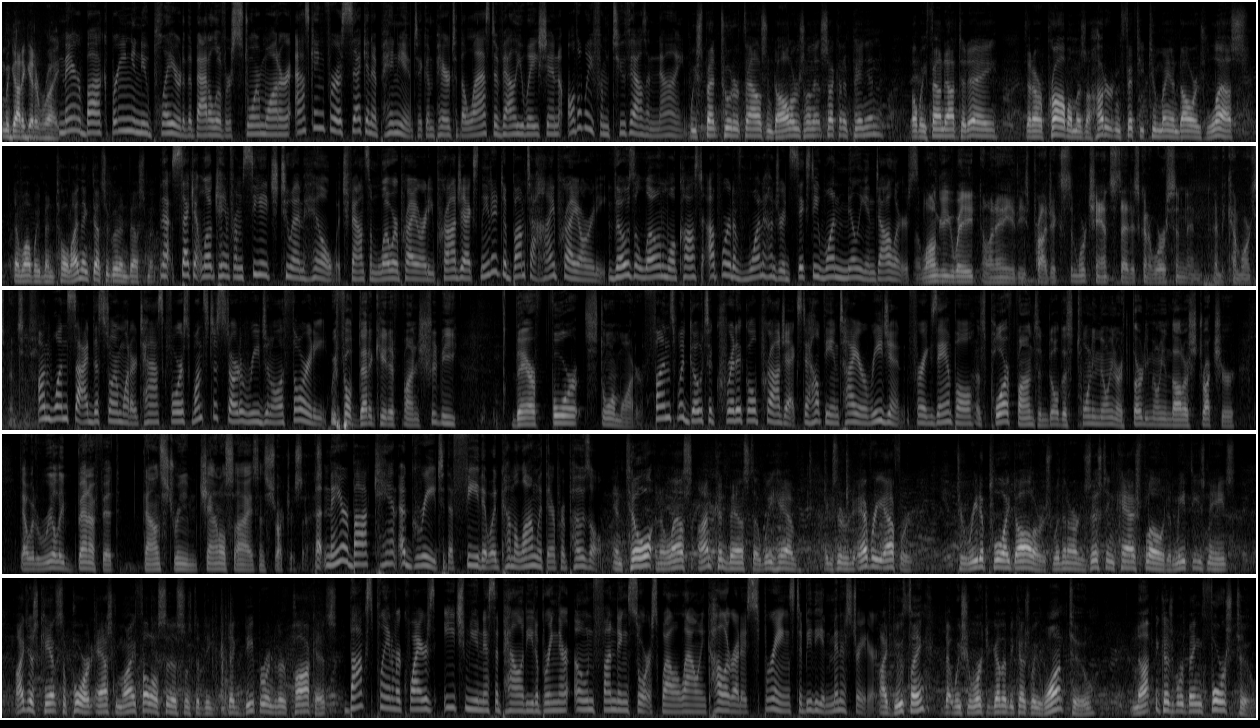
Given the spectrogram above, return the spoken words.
We got to get it right. Mayor Bach bringing a new player to the battle over stormwater, asking for a second opinion to compare to the last evaluation all the way from 2009. We spent $200,000 on that second opinion, but we found out today that our problem is $152 million less than what we've been told. I think that's a good investment. That second look came from CH2M Hill, which found some lower priority projects needed to bump to high priority. Those alone will cost upward of $161 million. The longer you wait on any of these projects, the more chance that it's going to worsen and, and become more expensive. On one side, the Stormwater Task Force wants to start a regional authority. We feel dedicated funds should be there for stormwater. Funds would go to critical projects to help the entire region. For example, Let's pull our funds and build this 20 million or 30 million dollar structure that would really benefit downstream channel size and structure size. but Mayor Bach can't agree to the fee that would come along with their proposal. Until and unless I'm convinced that we have exerted every effort to redeploy dollars within our existing cash flow to meet these needs, I just can't support asking my fellow citizens to dig, dig deeper into their pockets Bach's plan requires each municipality to bring their own funding source while allowing Colorado Springs to be the administrator. I do think that we should work together because we want to, not because we're being forced to.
